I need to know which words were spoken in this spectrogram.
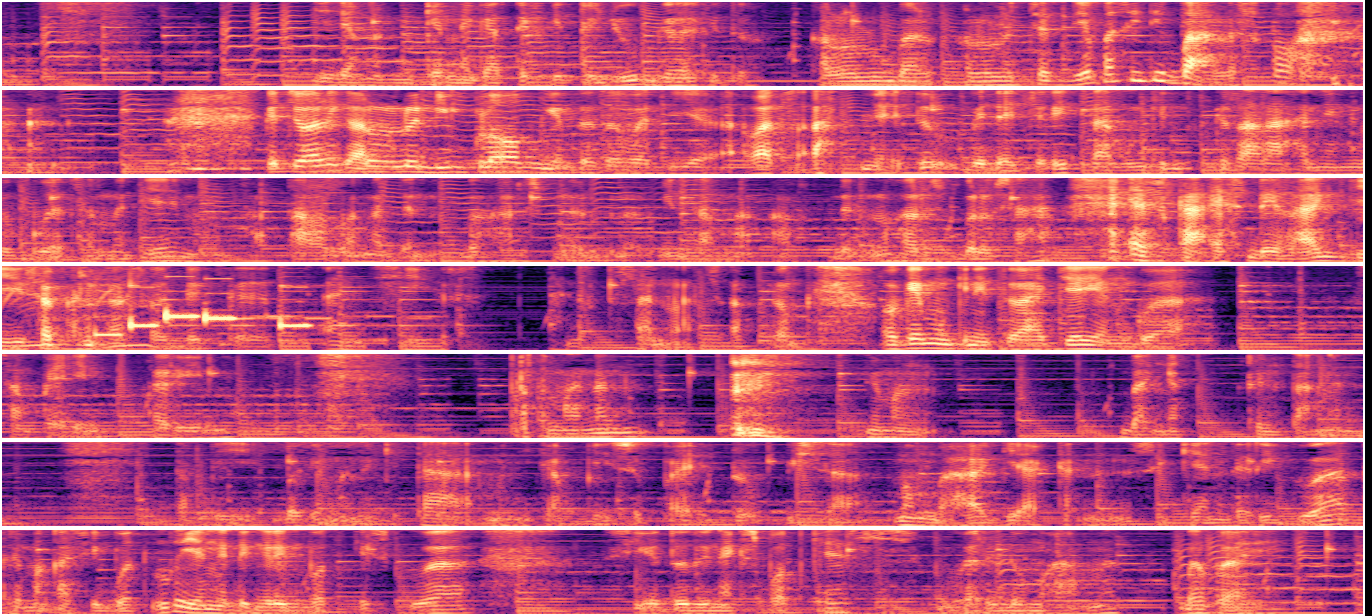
ya jangan mikir negatif gitu juga gitu. Kalau lu kalau lu chat dia pasti dia balas kok. Kecuali kalau lu di blog gitu sama dia. WhatsAppnya itu beda cerita. Mungkin kesalahan yang lu buat sama dia emang fatal banget dan lu harus benar-benar minta maaf. Dan lu harus berusaha SKSD lagi. So kenal so deket. Anjir pesan WhatsApp dong oke mungkin itu aja yang gue sampein hari ini. Pertemanan memang banyak rintangan tapi bagaimana kita menyikapi supaya itu bisa membahagiakan? Sekian dari gue terima kasih buat lo yang ngedengerin podcast gue see you to the next podcast. Gue Ridho Muhammad. Bye bye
